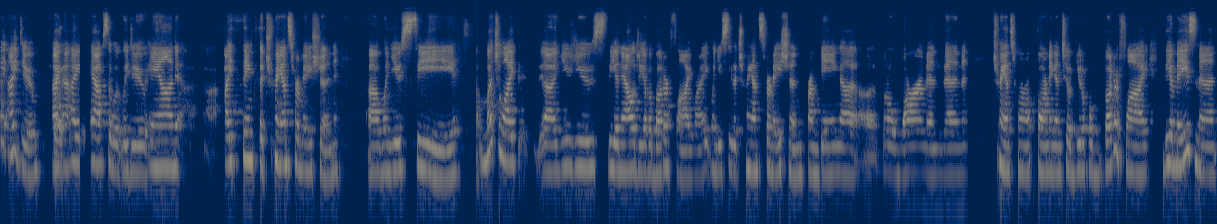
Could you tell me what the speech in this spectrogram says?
I, I do. I, I absolutely do. And I think the transformation uh, when you see, much like uh, you use the analogy of a butterfly, right? When you see the transformation from being a, a little worm and then transforming into a beautiful butterfly, the amazement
